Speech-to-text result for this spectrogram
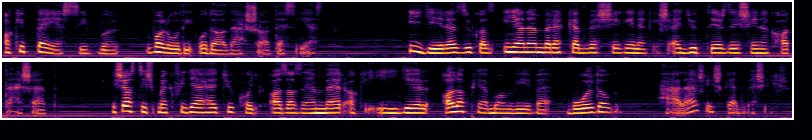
akit teljes szívből valódi odaadással teszi ezt. Így érezzük az ilyen emberek kedvességének és együttérzésének hatását, és azt is megfigyelhetjük, hogy az az ember, aki így él, alapjában véve boldog, hálás és kedves is.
